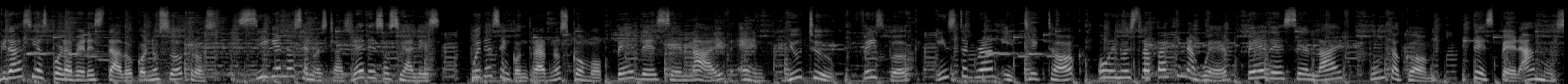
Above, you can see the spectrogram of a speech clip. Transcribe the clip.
Gracias por haber estado con nosotros. Síguenos en nuestras redes sociales. Puedes encontrarnos como PDC Live en YouTube, Facebook, Instagram y TikTok o en nuestra página web pdclive.com. Te esperamos.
